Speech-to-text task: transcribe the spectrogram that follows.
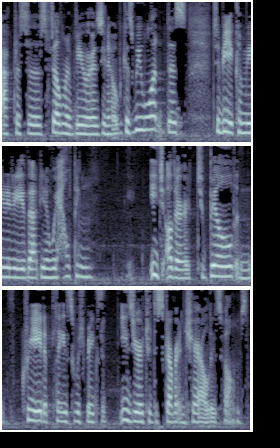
actresses, film reviewers, you know, because we want this to be a community that, you know, we're helping each other to build and create a place which makes it easier to discover and share all these films.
